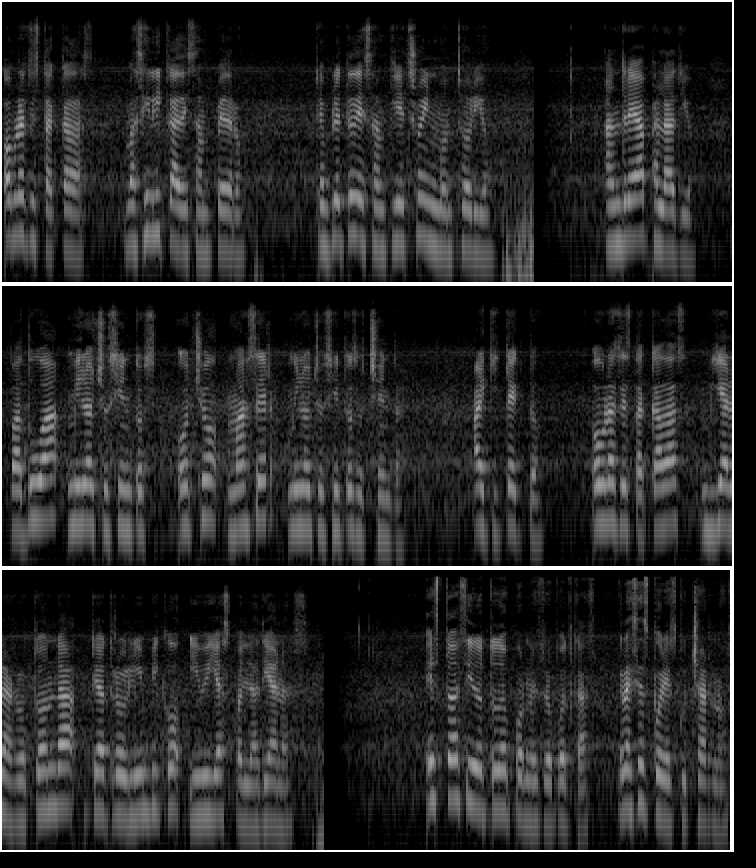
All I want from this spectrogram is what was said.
Obras destacadas. Basílica de San Pedro. Templete de San Pietro in Montorio. Andrea Palladio. Padua 1808, Macer 1880. Arquitecto. Obras destacadas, Villa La Rotonda, Teatro Olímpico y Villas Palladianas. Esto ha sido todo por nuestro podcast. Gracias por escucharnos.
